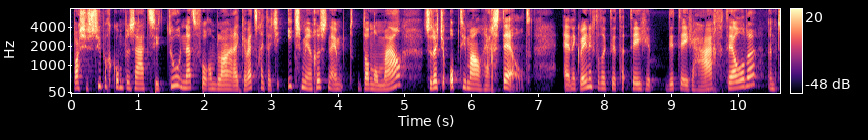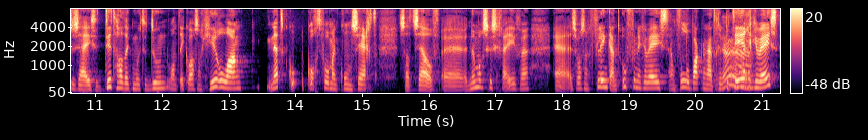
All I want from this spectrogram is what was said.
pas je supercompensatie toe, net voor een belangrijke wedstrijd, dat je iets meer rust neemt dan normaal, zodat je optimaal herstelt. En ik weet nog dat ik dit tegen, dit tegen haar vertelde. En toen zei ze, dit had ik moeten doen, want ik was nog heel lang, net ko- kort voor mijn concert, ze had zelf eh, nummers geschreven. Eh, ze was nog flink aan het oefenen geweest en volle bak nog aan het repeteren ja. geweest.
